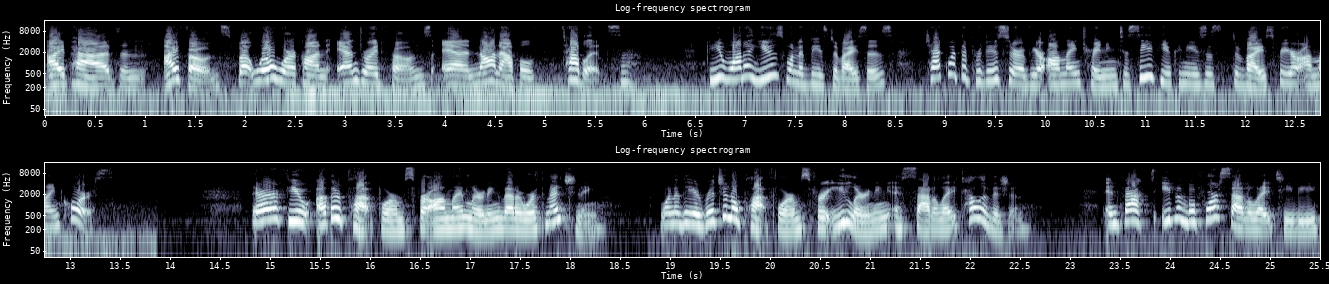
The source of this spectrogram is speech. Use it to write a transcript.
iPads and iPhones, but will work on Android phones and non-Apple tablets. If you want to use one of these devices, check with the producer of your online training to see if you can use this device for your online course. There are a few other platforms for online learning that are worth mentioning. One of the original platforms for e-learning is satellite television. In fact, even before satellite TV,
